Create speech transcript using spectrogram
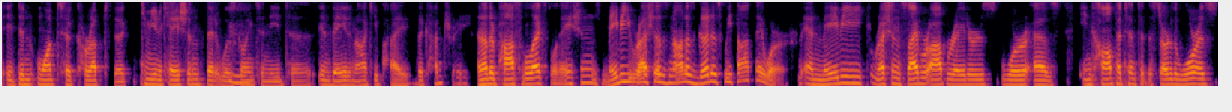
It didn't want to corrupt the communications that it was mm-hmm. going to need to invade and occupy the country. Another possible explanation is maybe Russia's not as good as we thought they were. And maybe Russian cyber operators were as incompetent at the start of the war as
